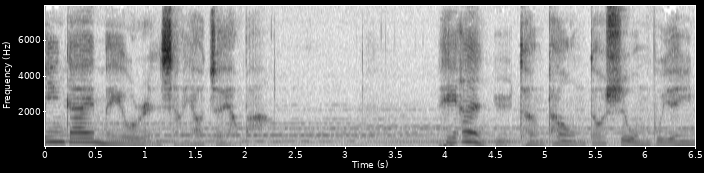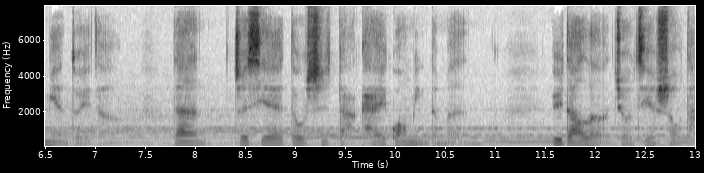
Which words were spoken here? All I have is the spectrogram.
应该没有人想要这样吧？黑暗与疼痛都是我们不愿意面对的，但这些都是打开光明的门，遇到了就接受它。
